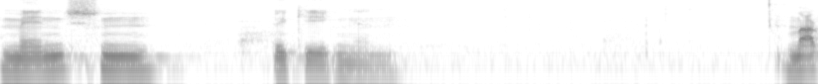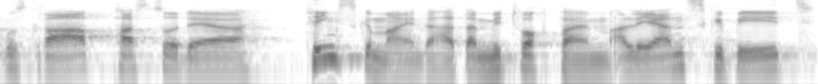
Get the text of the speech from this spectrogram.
Menschen begegnen. Markus Graf, Pastor der Pfingstgemeinde, hat am Mittwoch beim Allianzgebet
